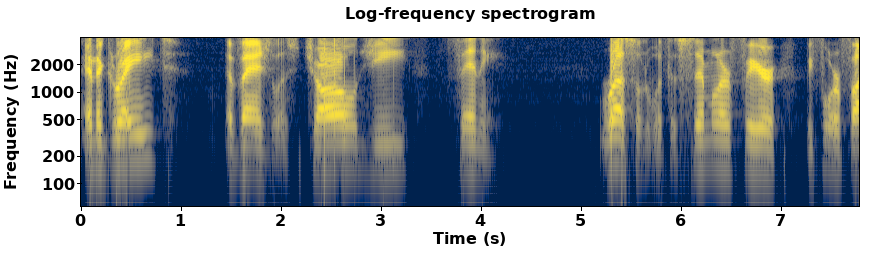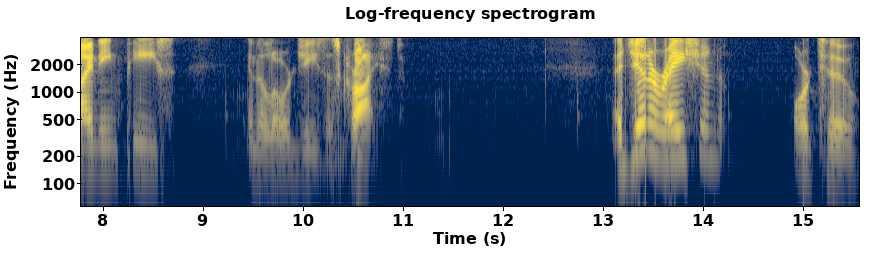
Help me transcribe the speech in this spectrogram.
And the great evangelist, Charles G. Finney, wrestled with a similar fear before finding peace in the Lord Jesus Christ. A generation or two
